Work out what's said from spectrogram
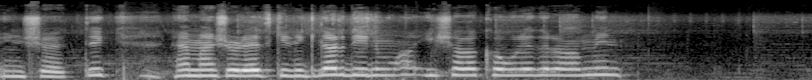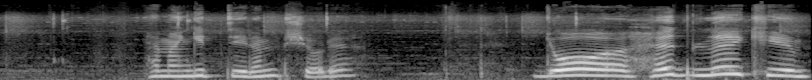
inşa ettik. Hemen şöyle etkinlikler diyelim. İnşallah kabul eder amin. Hemen git diyelim şöyle. Yo Headley kim?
